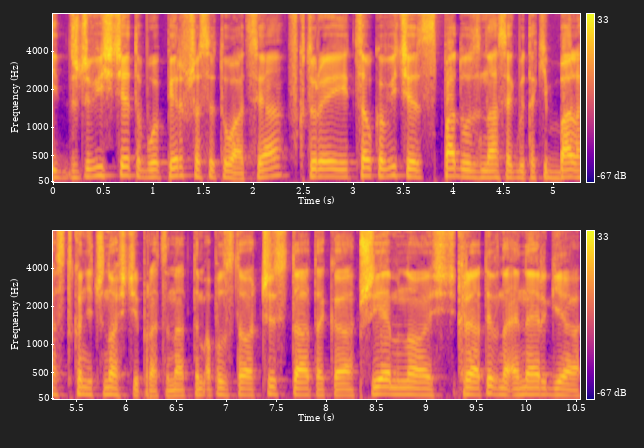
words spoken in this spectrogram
I rzeczywiście to była pierwsza sytuacja, w której całkowicie spadł z nas jakby taki balast konieczności pracy nad tym, a pozostała czysta taka przyjemność, kreatywna energia,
